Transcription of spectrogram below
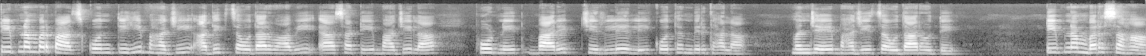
टीप नंबर पाच कोणतीही भाजी अधिक चवदार व्हावी यासाठी भाजीला फोडणीत बारीक चिरलेली कोथिंबीर घाला म्हणजे भाजी चवदार होते. टीप नंबर सहा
